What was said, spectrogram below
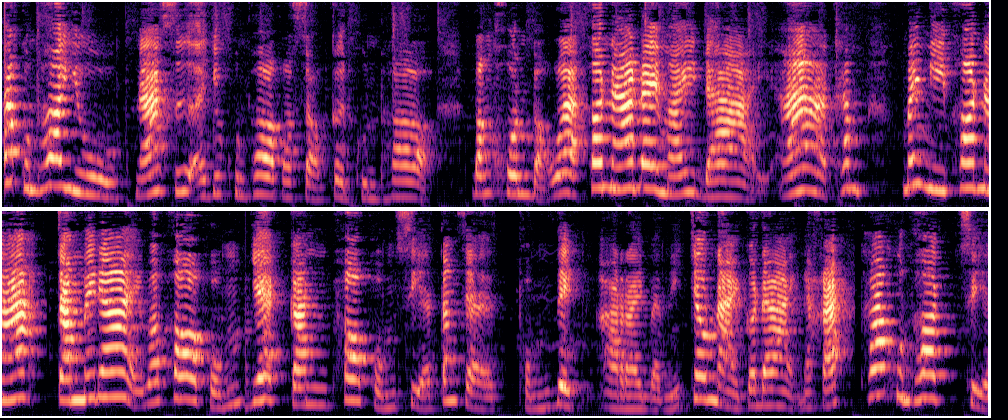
ถ้าคุณพ่ออยู่นะซื้ออายุคุณพ่อพศเกิดคุณพ่อ บางคนบอกว่าพ่อน้าได้ไหมได้อ่าถ้า ไม่มีพ่อน้าจำไม่ได้ว่าพ่อผมแยกกันพ่อผมเสียตั้งแต่ผมเด็กอะไรแบบนี้เจ้านายก็ได้นะคะ ถ้าคุณพ่อเสีย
